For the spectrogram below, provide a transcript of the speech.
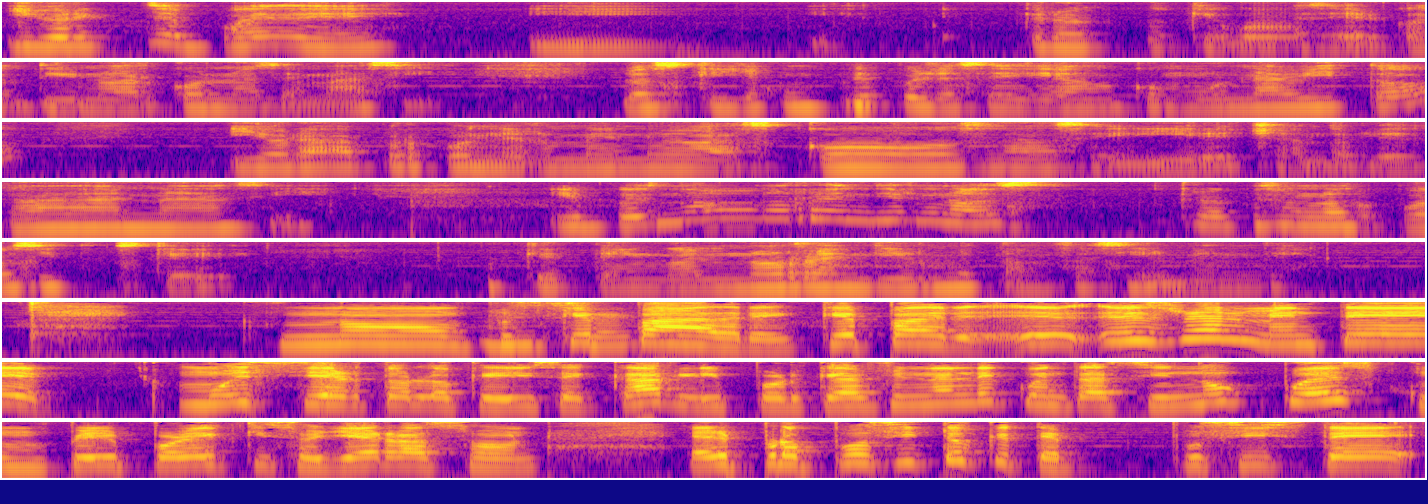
y ver que se puede y, y creo que voy a hacer continuar con los demás y los que ya cumplí pues ya serían como un hábito y ahora proponerme nuevas cosas, seguir echándole ganas y, y pues no, no rendirnos, creo que son los propósitos que, que tengo, el no rendirme tan fácilmente. No, pues qué padre, qué padre. E- Es realmente muy cierto lo que dice Carly, porque al final de cuentas, si no puedes cumplir por X o Y razón el propósito que te pusiste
